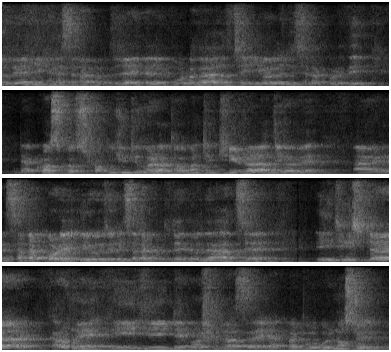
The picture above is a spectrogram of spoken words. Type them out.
যদি আমি এখানে সেট আপ করতে যাই, তাহলে পুরোটা দেখা যাচ্ছে এইভাবে যদি সেট আপ করে দিই, এটা ক্রস ক্রস সব ইউটিউবার অথবা কন্টেন্ট ক্রিয়েটররা যেভাবে এটা সেট আপ করে, এইভাবে যদি সেট আপ করতে যাই, তাহলে দেখা যাচ্ছে এই জিনিসটার কারণে এই যে ডেকোরেশনটা আছে, এটা একবার পুরোপুরি নষ্ট হয়ে যাবে।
